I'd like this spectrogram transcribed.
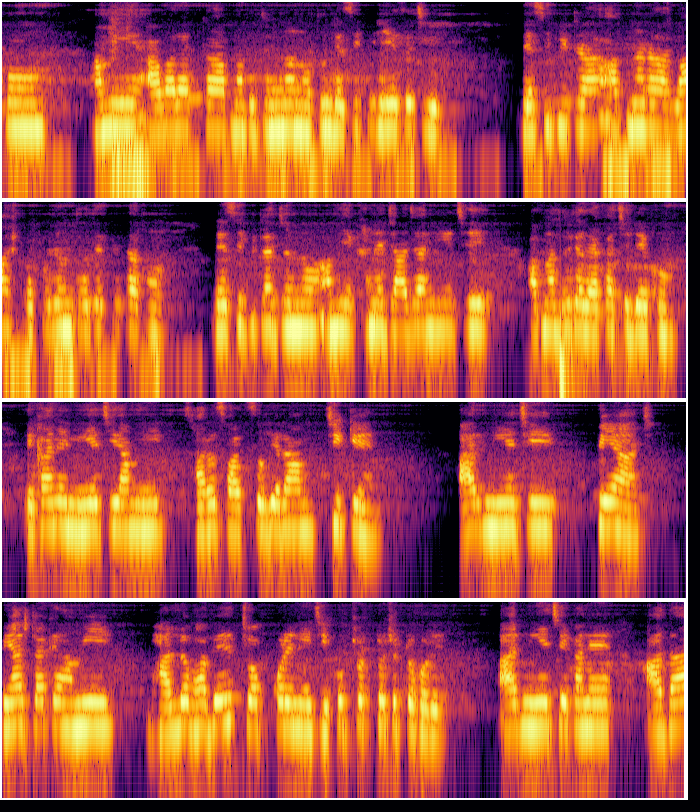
আলাইকুম আমি আবার একটা আপনাদের জন্য নতুন রেসিপি নিয়ে এসেছি। রেসিপিটা আপনারা লাস্ট পর্যন্ত দেখতে থাকুন। রেসিপিটার জন্য আমি এখানে যা যা নিয়েছি আপনাদেরকে দেখাচ্ছি। দেখুন, এখানে নিয়েছি আমি সাড়ে সাতশো গ্রাম চিকেন আর নিয়েছি পেঁয়াজ। পেঁয়াজটাকে আমি ভালোভাবে চপ করে নিয়েছি, খুব ছোট্ট ছোট্ট করে। আর নিয়েছি এখানে আদা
